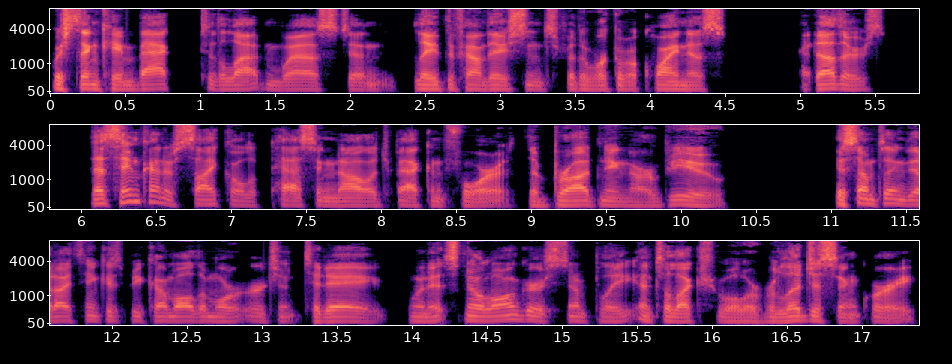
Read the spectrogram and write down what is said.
which then came back to the Latin West and laid the foundations for the work of Aquinas and others, that same kind of cycle of passing knowledge back and forth, the broadening our view, is something that I think has become all the more urgent today when it's no longer simply intellectual or religious inquiry,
